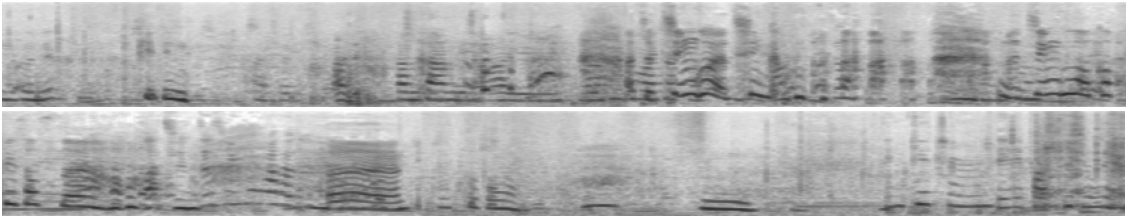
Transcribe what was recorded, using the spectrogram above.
이거는? 피디님. 감사합니다. 아, 예. 아, 제 친구예요, 친구. 근데 친구가 커피 샀어요. 아, 진짜 친구가 사준 네. 예쁘다. 오. 땡큐 짠. 내일 밥 드신대요.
